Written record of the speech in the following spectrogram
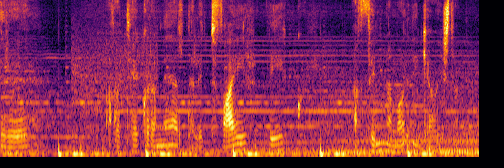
Vissirðu að það tekur að meðaltali tvær vikur að finna morðingja á Íslandi?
